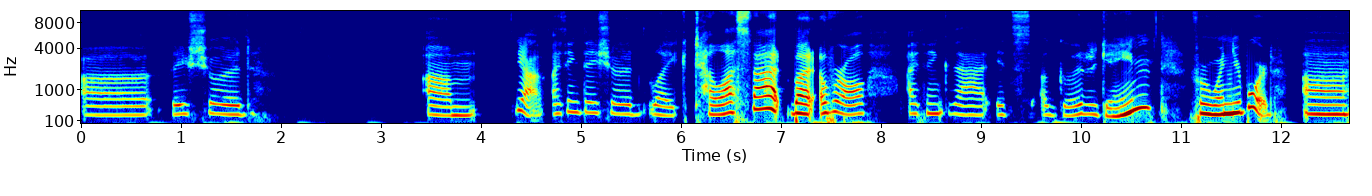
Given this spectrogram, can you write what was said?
uh, they should. Um, yeah, I think they should like tell us that. But overall, I think that it's a good game for when you're bored. Uh,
